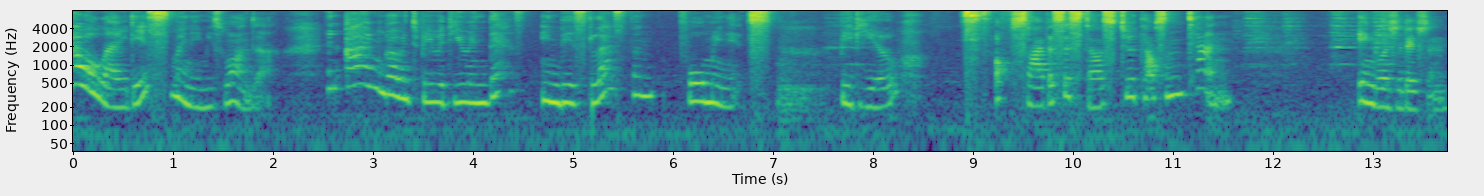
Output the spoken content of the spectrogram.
Hello ladies, my name is Wanda and I'm going to be with you in this, in this less than 4 minutes video of Cyber Sisters 2010 English edition.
